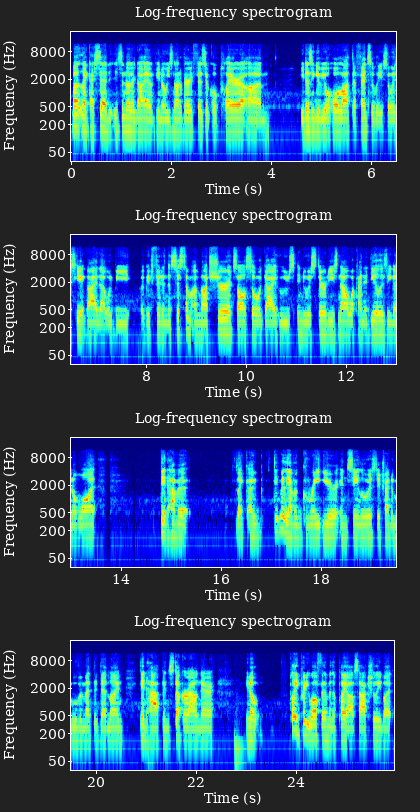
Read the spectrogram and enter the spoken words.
But like I said, it's another guy of you know he's not a very physical player. Um, he doesn't give you a whole lot defensively. So is he a guy that would be a good fit in the system? I'm not sure. It's also a guy who's into his 30s now. What kind of deal is he going to want? Didn't have a like a didn't really have a great year in St. Louis. They tried to move him at the deadline, didn't happen. Stuck around there, you know, played pretty well for them in the playoffs actually. But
